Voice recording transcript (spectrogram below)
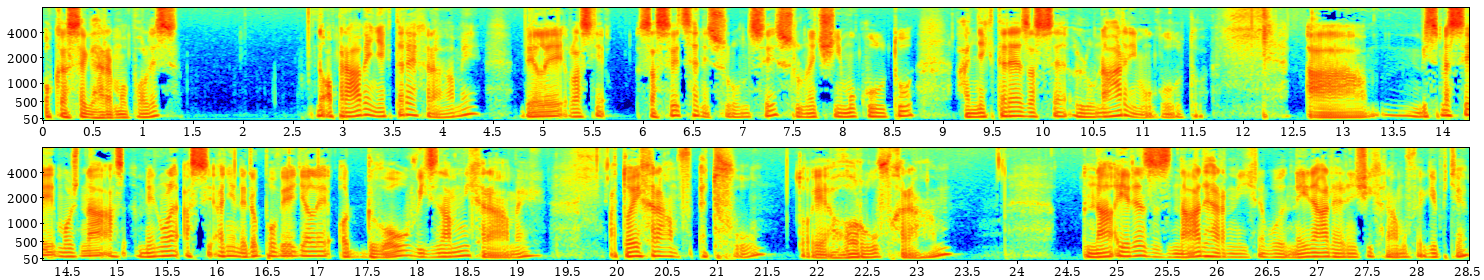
okresek Hermopolis. No a právě některé chrámy byly vlastně zasvěceny slunci, slunečnímu kultu a některé zase lunárnímu kultu. A my jsme si možná minule asi ani nedopověděli o dvou významných chrámech, a to je chrám v Etfu, to je Horův chrám, na jeden z nádherných nebo nejnádhernějších chrámů v Egyptě,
